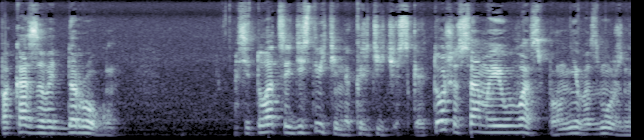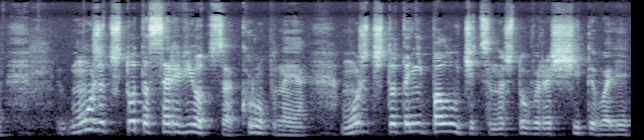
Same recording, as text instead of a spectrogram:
показывать дорогу. Ситуация действительно критическая. То же самое и у вас вполне возможно. Может что-то сорвется крупное, может что-то не получится, на что вы рассчитывали.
